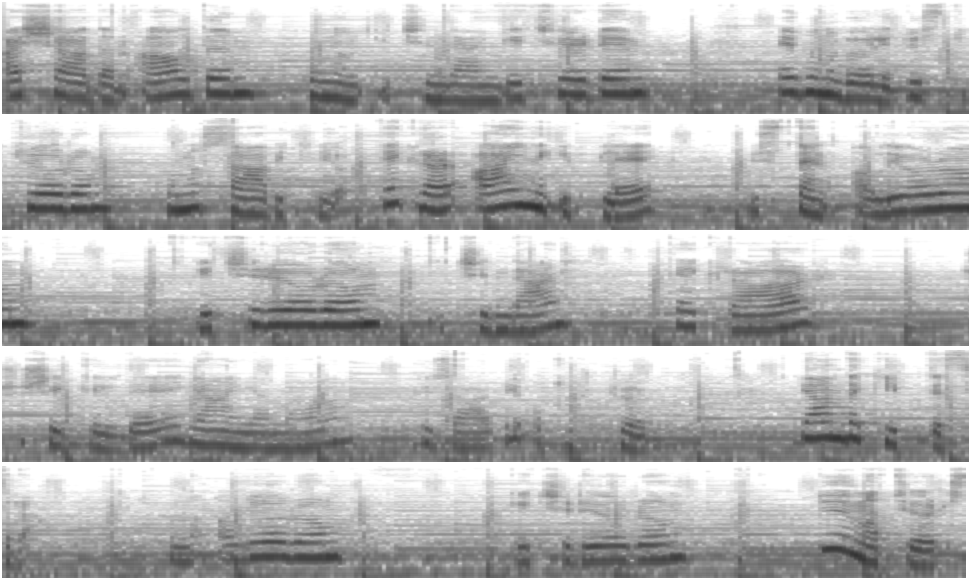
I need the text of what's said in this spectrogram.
Aşağıdan aldım. Bunun içinden geçirdim. Ve bunu böyle düz tutuyorum. Bunu sabitliyorum. Tekrar aynı iple üstten alıyorum. Geçiriyorum. içinden tekrar şu şekilde yan yana güzel bir oturtuyorum. Yandaki ipte sıra. Bunu alıyorum. Geçiriyorum. Düğüm atıyoruz.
